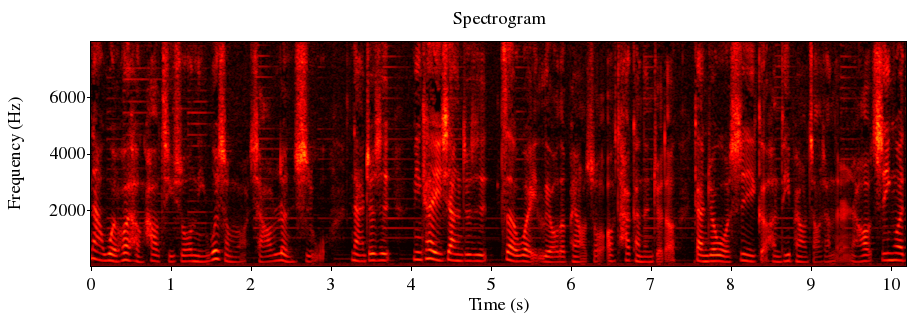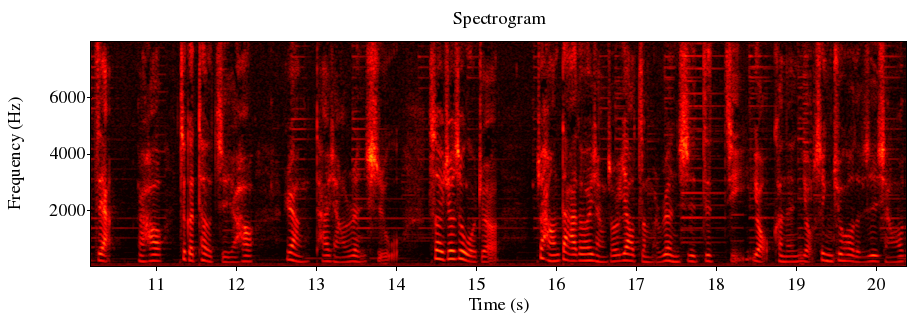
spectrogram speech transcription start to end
那我也会很好奇，说你为什么想要认识我？那就是你可以向就是这位留的朋友说，哦，他可能觉得感觉我是一个很替朋友着想的人，然后是因为这样，然后这个特质，然后让他想要认识我。所以就是我觉得，就好像大家都会想说，要怎么认识自己有可能有兴趣或者是想要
